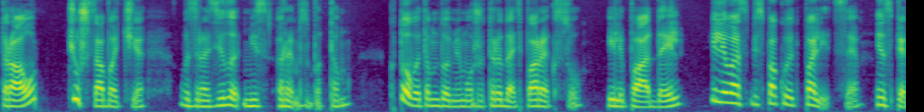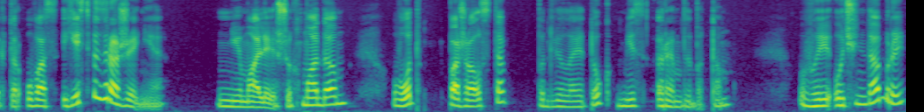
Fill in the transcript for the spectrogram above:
«Траур? Чушь собачья», – возразила мисс Рэмсботтом. «Кто в этом доме может рыдать по Рексу? Или по Адель? Или вас беспокоит полиция? Инспектор, у вас есть возражения?» «Ни малейших, мадам. Вот, пожалуйста», – подвела итог мисс Рэмсботтом. «Вы очень добры»,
